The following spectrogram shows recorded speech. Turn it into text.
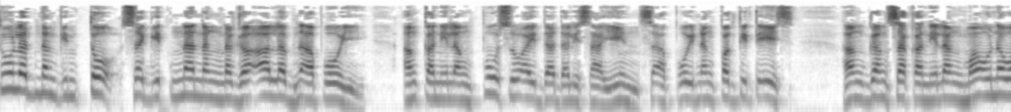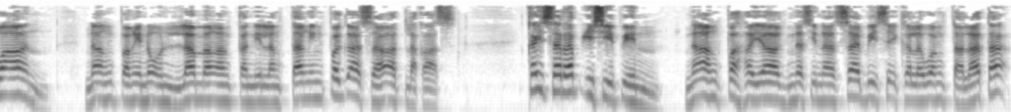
Tulad ng ginto sa gitna ng nagaalab na apoy, ang kanilang puso ay dadalisayin sa apoy ng pagtitiis hanggang sa kanilang maunawaan na ang Panginoon lamang ang kanilang tanging pag-asa at lakas. Kay sarap isipin na ang pahayag na sinasabi sa ikalawang talata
